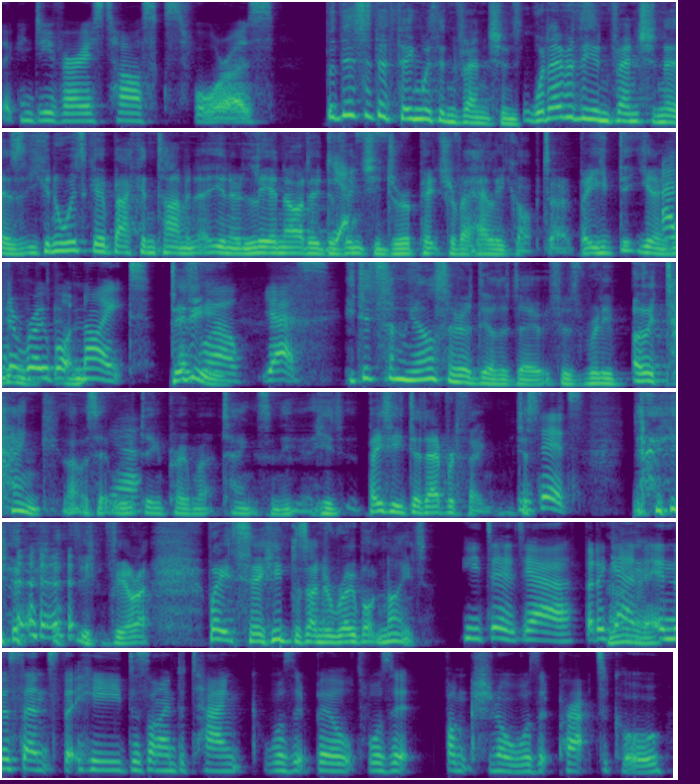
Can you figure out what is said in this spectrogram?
that can do various tasks for us. But this is the thing with inventions. Whatever the invention is, you can always go back in time and, you know, Leonardo da Yes. Vinci drew a picture of a helicopter, but he did, you know, And a robot knight Did as he? well. Yes. He did something else I read the other day, which was really oh a tank. That was it. We were doing a program about tanks, and he, he basically did everything. Just he did. yeah, you'd be all right. Wait, so he designed a robot knight? He did, yeah. But again, Okay. in the sense that he designed a tank, was it built? Was it functional? Was it practical?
